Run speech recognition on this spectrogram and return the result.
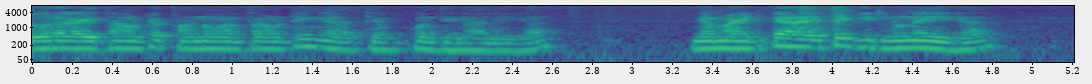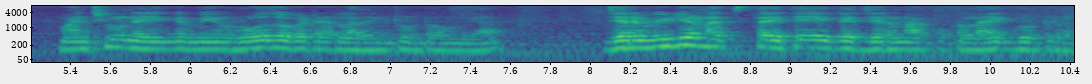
దూరంగా అవుతా ఉంటే పండు అంతా ఉంటే ఇంకా తెంపుకొని తినాలి ఇక. ఇంకా మా ఇంటికాడ అయితే గిట్లున్నాయి ఇక. మంచిగా ఉన్నాయి ఇంకా మేము రోజు ఒకటి అట్లా తింటుంటాం ఇక. జర వీడియో నచ్చితే అయితే ఇక జర నాకు ఒక లైక్ కొట్టురా.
